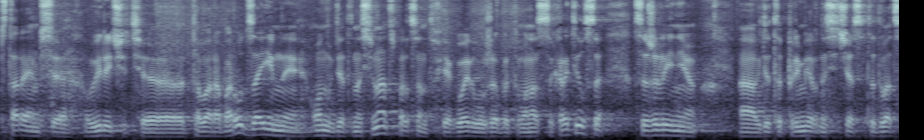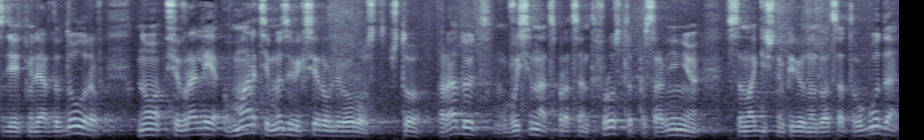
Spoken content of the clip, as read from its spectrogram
Стараемся увеличить э, товарооборот взаимный. Он где-то на 17%, я говорил уже об этом, у нас сократился, к сожалению. А где-то примерно сейчас это 29 миллиардов долларов. Но в феврале, в марте мы зафиксировали его рост, что радует 18% роста по сравнению с аналогичным периодом 2020 года,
